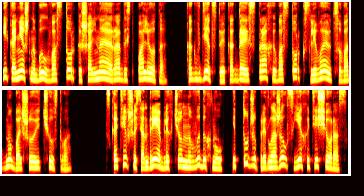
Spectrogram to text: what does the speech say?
И, конечно, был восторг и шальная радость полета, как в детстве, когда и страх, и восторг сливаются в одно большое чувство. Скатившись, Андрей облегченно выдохнул и тут же предложил съехать еще раз.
